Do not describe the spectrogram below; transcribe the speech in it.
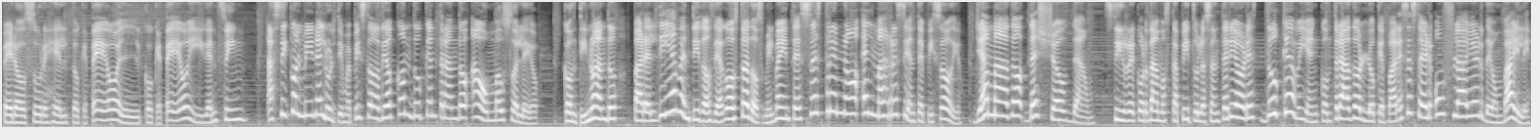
Pero surge el toqueteo, el coqueteo y en fin. Así culmina el último episodio con Duke entrando a un mausoleo. Continuando, para el día 22 de agosto de 2020 se estrenó el más reciente episodio, llamado The Showdown. Si recordamos capítulos anteriores, Duke había encontrado lo que parece ser un flyer de un baile,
